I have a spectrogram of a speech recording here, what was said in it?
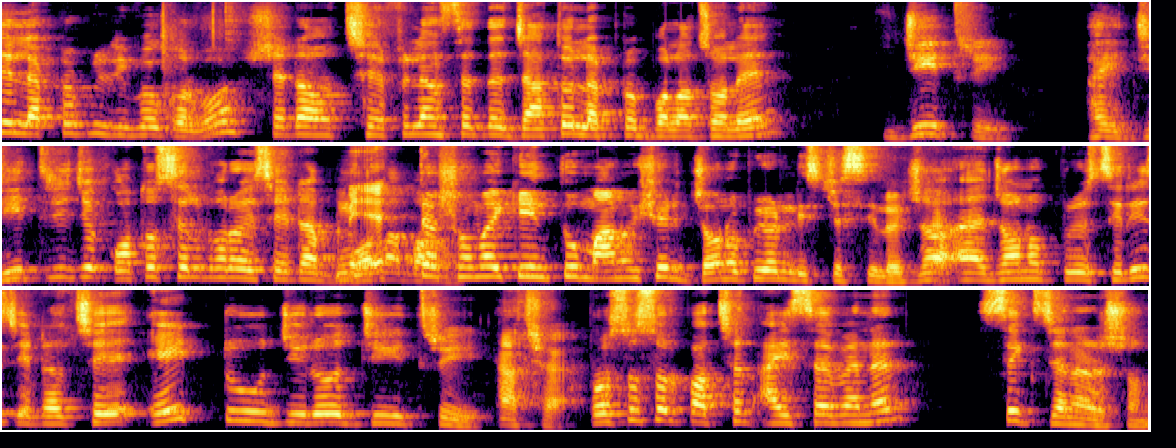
যে ল্যাপটপটি রিভিউ করব সেটা হচ্ছে ফ্রিল্যান্সারদের জাতীয় ল্যাপটপ বলা চলে জি থ্রি ভাই জি থ্রি যে কত সেল করা হয়েছে এটা মানে একটা সময় কিন্তু মানুষের জনপ্রিয় লিস্টে ছিল জনপ্রিয় সিরিজ এটা হচ্ছে eight two zero G three আচ্ছা। প্রসেসর পাচ্ছেন আই সেভেনের সিক্স জেনারেশন।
